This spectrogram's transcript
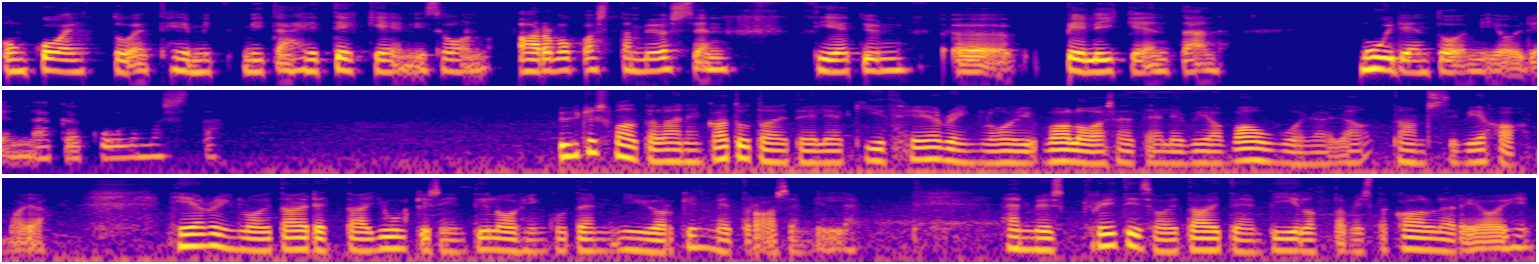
on koettu, että he, mitä he tekevät, niin se on arvokasta myös sen tietyn ö, pelikentän muiden toimijoiden näkökulmasta. Yhdysvaltalainen katutaiteilija Keith Haring loi valoa säteilevia vauvoja ja tanssivia hahmoja. Haring loi taidettaa julkisiin tiloihin, kuten New Yorkin metroasemille. Hän myös kritisoi taiteen piilottamista gallerioihin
